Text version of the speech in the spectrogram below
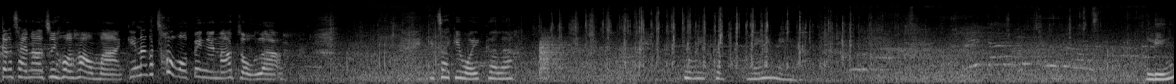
刚才那最后号码给那个臭毛病给拿走了，你再给我一个了，给我一个美美的。零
